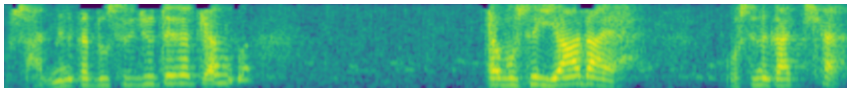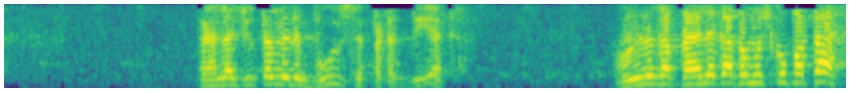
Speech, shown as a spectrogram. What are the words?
उस आदमी ने कहा, दूसरे जूते का क्या हुआ? तब उसे याद आया। उसने कहा अच्छा पहला जूता मैंने भूल से पटक दिया था। उन्होंने कहा, पहले का तो मुझको पता है,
